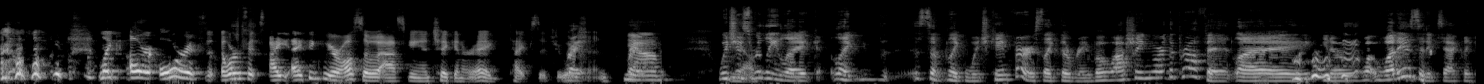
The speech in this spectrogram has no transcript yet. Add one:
like or or if or if it's I, I think we are also asking a chicken or egg type situation. Right. Yeah. Which yeah. is really like like some like which came first like the rainbow washing or the profit like you know what what is it exactly and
